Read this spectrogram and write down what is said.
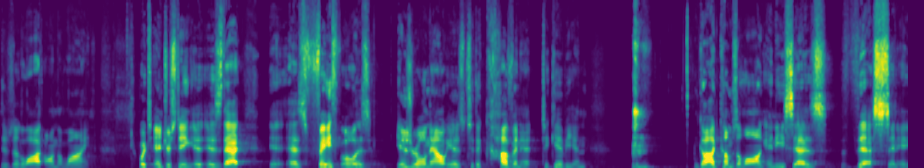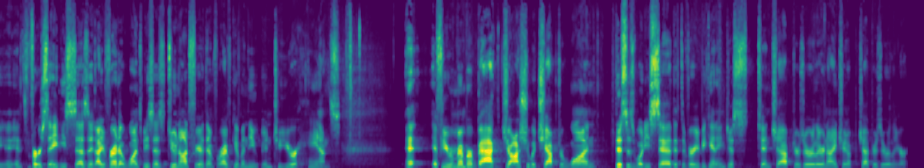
There's a lot on the line. What's interesting is that as faithful as Israel now is to the covenant, to Gibeon, God comes along and he says, this. And it's verse 8. He says it, I've read it once, but he says, Do not fear them, for I've given you into your hands. If you remember back Joshua chapter 1, this is what he said at the very beginning, just 10 chapters earlier, 9 chapters earlier.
